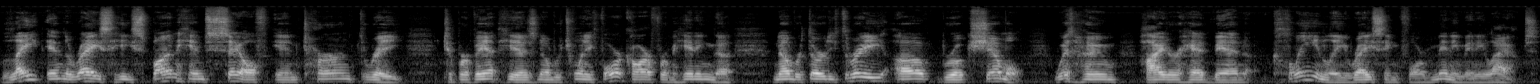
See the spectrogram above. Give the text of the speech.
late in the race he spun himself in turn three to prevent his number 24 car from hitting the number 33 of Brooks Schimmel, with whom Hyder had been cleanly racing for many, many laps.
